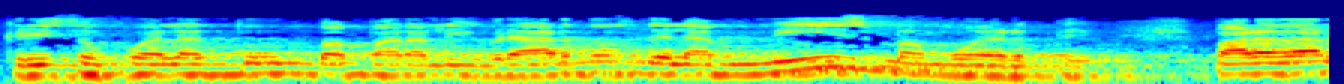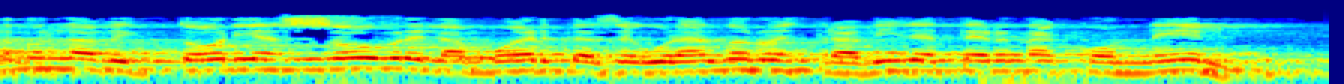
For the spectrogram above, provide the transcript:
Cristo fue a la tumba para librarnos de la misma muerte, para darnos la victoria sobre la muerte, asegurando nuestra vida eterna con Él.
